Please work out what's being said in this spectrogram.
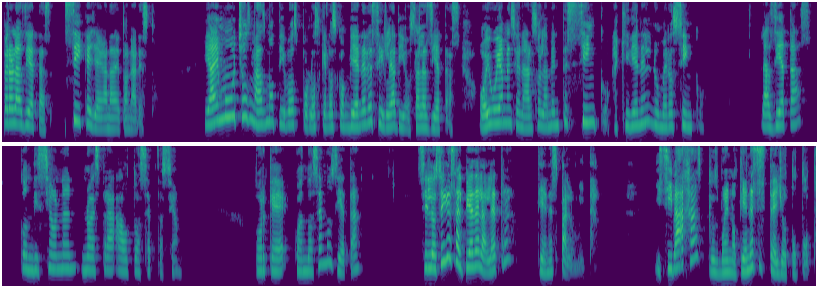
pero las dietas sí que llegan a detonar esto. Y hay muchos más motivos por los que nos conviene decirle adiós a las dietas. Hoy voy a mencionar solamente cinco. Aquí viene el número cinco. Las dietas condicionan nuestra autoaceptación. Porque cuando hacemos dieta, si lo sigues al pie de la letra, tienes palomita. Y si bajas, pues bueno, tienes estrellototota.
